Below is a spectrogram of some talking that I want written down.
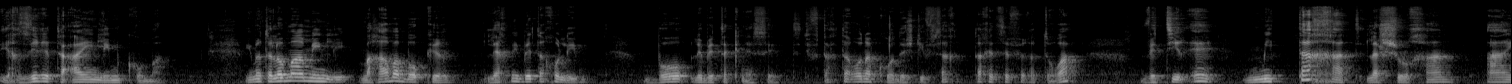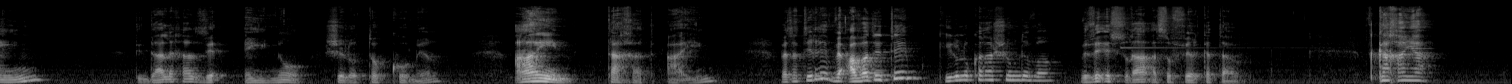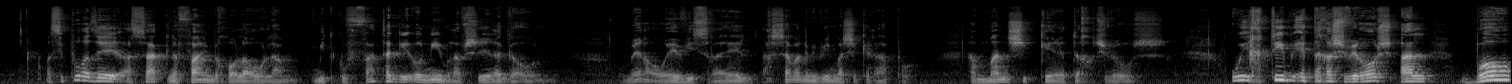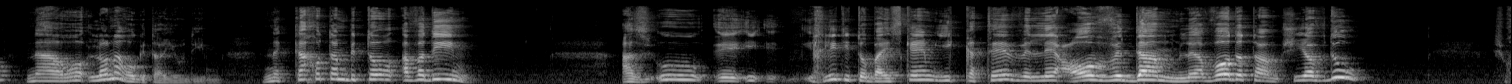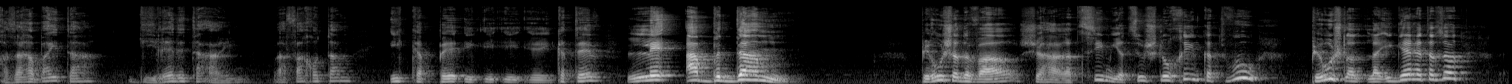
יחזיר את העין למקומה. אם אתה לא מאמין לי, מחר בבוקר, לך מבית החולים, בוא לבית הכנסת, תפתח את ארון הקודש, תפתח את ספר התורה, ותראה מתחת לשולחן עין, תדע לך, זה עינו של אותו כומר, עין תחת עין, ואתה תראה, ועבדתם, כאילו לא קרה שום דבר. וזה עזרא הסופר כתב. וכך היה. הסיפור הזה עשה כנפיים בכל העולם. מתקופת הגאונים, רב שריר הגאון, אומר האוהב ישראל, עכשיו אני מבין מה שקרה פה. המן שיקר את אחשוורוש. הוא הכתיב את אחשוורוש על בוא נהרוג, לא נהרוג את היהודים, נקח אותם בתור עבדים. אז הוא אה, אה, החליט איתו בהסכם, ייכתב לעובדם, לעבוד אותם, שיעבדו. כשהוא חזר הביתה, גירד את העין והפך אותם, ייכתב לעבדם. פירוש הדבר שהרצים יצאו שלוחים, כתבו פירוש לאיגרת הזאת,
